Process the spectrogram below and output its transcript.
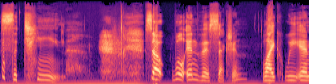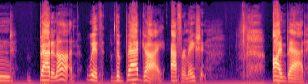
Satine. So we'll end this section like we end Bad and On with the bad guy affirmation. I'm bad,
